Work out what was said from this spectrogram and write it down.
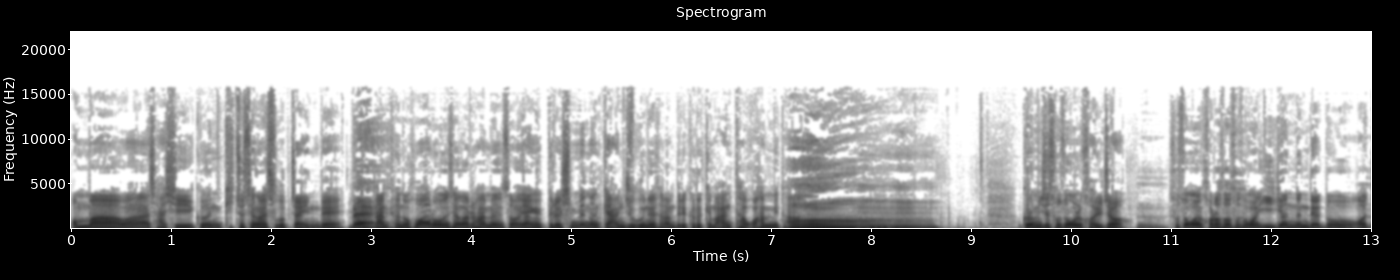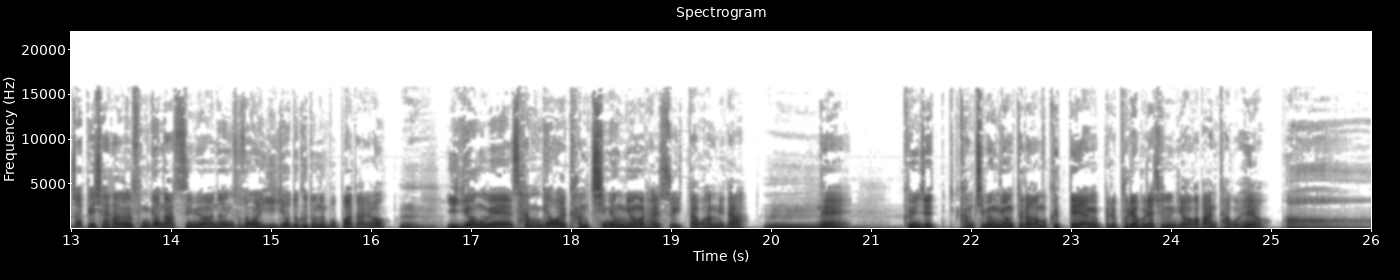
엄마와 자식은 기초생활수급자인데 네. 남편은 호화로운 생활을 하면서 양육비를 10년 넘게 안 주고 있는 사람들이 그렇게 많다고 합니다. 어. 음. 그럼 이제 소송을 걸죠. 음. 소송을 걸어서 소송을 이겼는데도 어차피 재산을 숨겨놨으면은 소송을 이겨도 그 돈을 못 받아요. 음. 이 경우에 3개월 감치 명령을 할 수 있다고 합니다. 음. 네. 그 이제 감치 명령 들어가면 그때 양육비를 부랴부랴 주는 경우가 많다고 해요. 아.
